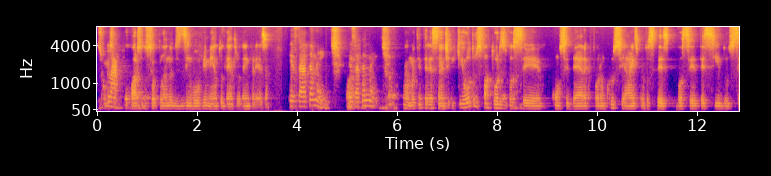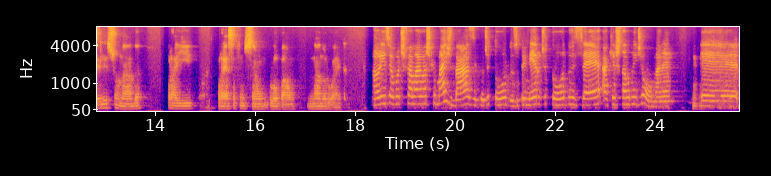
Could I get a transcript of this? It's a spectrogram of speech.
Isso começou lá. a fazer parte do seu plano de desenvolvimento dentro da empresa. Exatamente, exatamente. É muito interessante. E que outros fatores você considera que foram cruciais para você ter, você ter sido selecionada para ir para essa função global na Noruega? Maurício, eu vou te falar, eu acho que o mais básico de todos, o primeiro de todos é a questão do idioma, né? Uhum. É,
